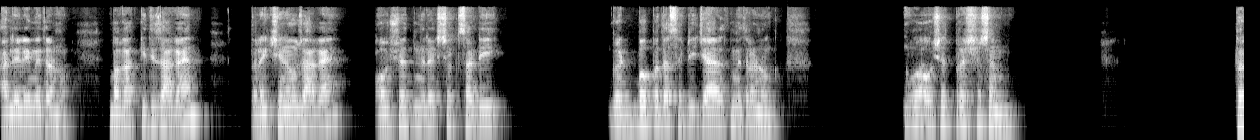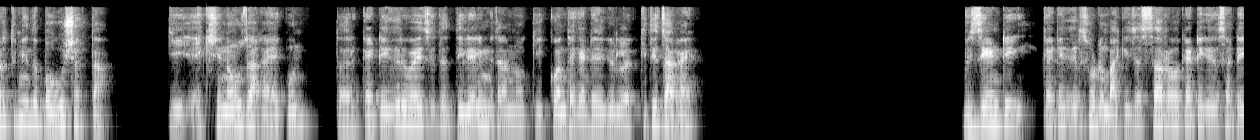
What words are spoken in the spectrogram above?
आलेली मित्रांनो. बघा किती जागा आहे तर एकशे नऊ जागा आहे. औषध निरीक्षकसाठी गट ब पदासाठी जाहिरात मित्रांनो. व औषध प्रशासन. तर तुम्ही इथं बघू शकता की एकशे नऊ जागा आहे एकूण. तर कॅटेगरी वाईज इथं दिलेले मित्रांनो की कोणत्या कॅटेगरीला किती जागा आहे? व्ही कॅटेगरी सोडून बाकीच्या सर्व कॅटेगरीसाठी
